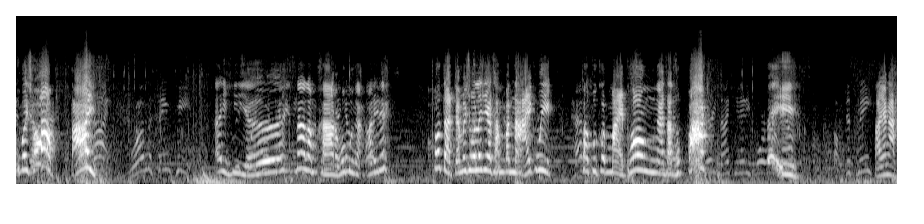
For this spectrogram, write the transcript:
กูไม่ชอบตายไอ้เหี้ยน่ารำคาญของพวกมึงอะมาดิดิป้องตัดจะไม่ชวนแล้วจะทำปัญหาให้กูอีกฝาฝึกกฎหมายพ่องไงสัตว์ทุบปากเฮ้ยตายยังอะ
